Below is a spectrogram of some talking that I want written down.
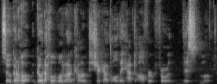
So go to, go to humblebundle.com to check out all they have to offer for this month.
